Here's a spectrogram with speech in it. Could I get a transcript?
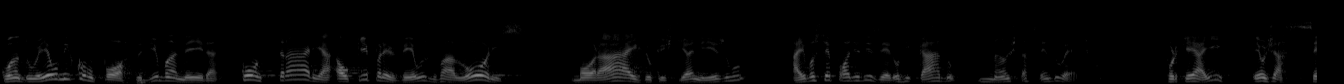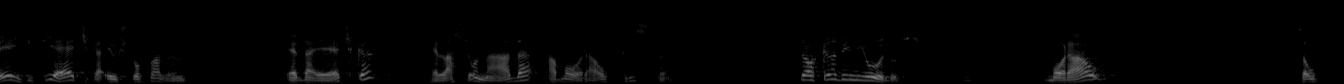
quando eu me comporto de maneira contrária ao que prevê os valores morais do cristianismo, aí você pode dizer: o Ricardo não está sendo ético. Porque aí eu já sei de que ética eu estou falando. É da ética relacionada à moral cristã. Trocando em miúdos, moral são,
